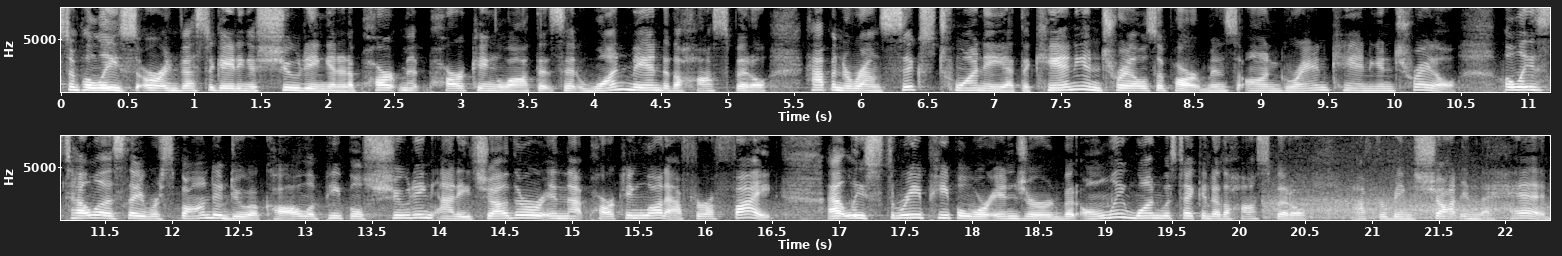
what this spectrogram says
Austin police are investigating a shooting in an apartment parking lot that sent one man to the hospital. Happened around 620 at the Canyon Trails Apartments on Grand Canyon Trail. Police tell us they responded to a call of people shooting at each other in that parking lot after a fight. At least three people were injured, but only one was taken to the hospital after being shot in the head.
